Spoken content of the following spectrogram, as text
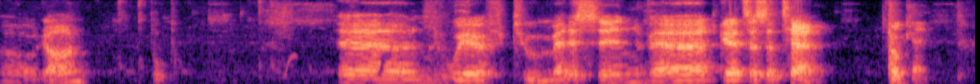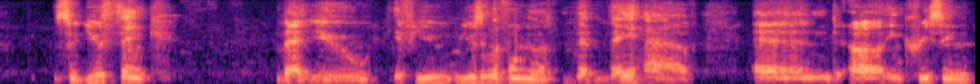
Hold on. And with two medicine, that gets us a 10. Okay. So you think that you, if you, using the formula that they have and uh, increasing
